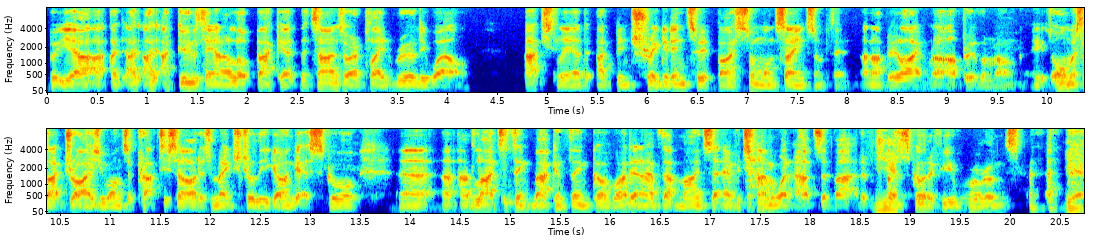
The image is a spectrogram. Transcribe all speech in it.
but yeah, I, I, I, do think, and I look back at the times where I played really well. Actually, I'd, I'd been triggered into it by someone saying something, and I'd be like, "Right, I'll prove them wrong." It's almost like drives you on to practice harder to make sure that you go and get a score. Uh, I'd like to think back and think, "Oh, why didn't I have that mindset every time I went out to bat? I'd yeah. scored a few more runs." yeah,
